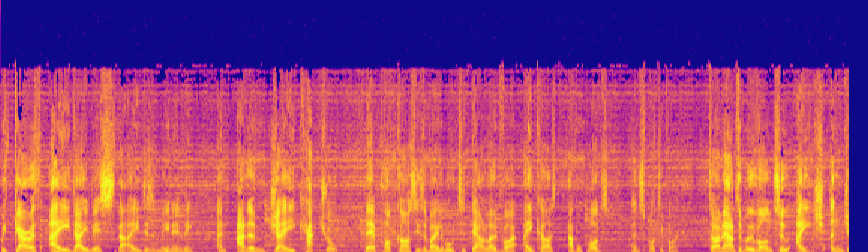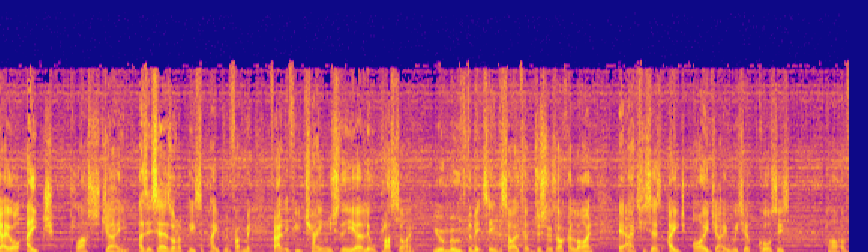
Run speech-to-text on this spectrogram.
With Gareth A. Davies, that A doesn't mean anything, and Adam J. Catterall. Their podcast is available to download via Acast, Apple Pods, and Spotify. Time now to move on to H and J or H plus J, as it says on a piece of paper in front of me. In fact, if you change the uh, little plus sign, you remove the bits either side, so it just looks like a line. It actually says H I J, which of course is part of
